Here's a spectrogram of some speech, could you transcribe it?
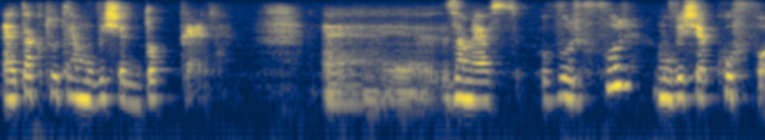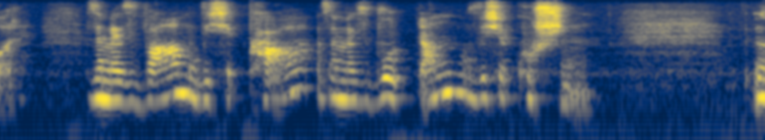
e, tak tutaj mówi się docker. E, zamiast wurfur mówi się kufor. Zamiast wa mówi się ka, a zamiast wurdan mówi się kuszyn. No,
